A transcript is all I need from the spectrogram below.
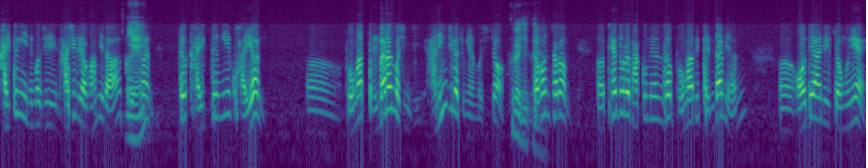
갈등이 있는 것이 사실이라고 합니다. 그렇지만 그 갈등이 과연 어, 봉합될 만한 것인지 아닌지가 중요한 것이죠. 그러니까. 저번처럼 어, 태도를 바꾸면서 봉합이 된다면 어, 어대한일 경우에 에,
